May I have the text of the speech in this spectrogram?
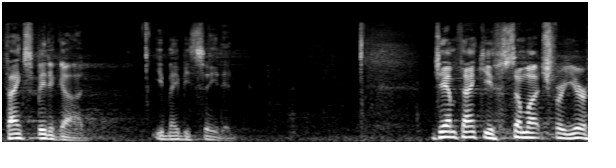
Thanks be to God. You may be seated. Jim, thank you so much for your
